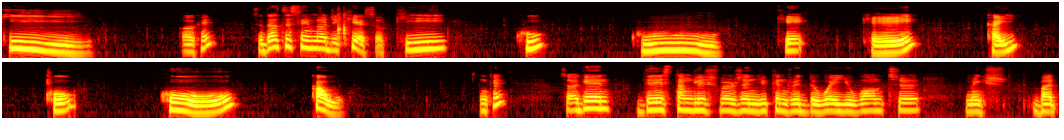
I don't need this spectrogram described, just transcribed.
key okay so that's the same logic here so ki ku ku ke ke kai ko ko cow. Okay, so again, this Tanglish version you can read the way you want to, make but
